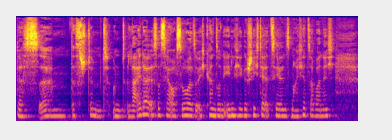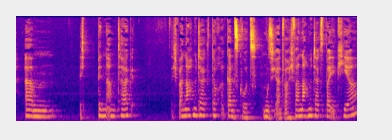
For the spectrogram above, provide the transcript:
Das, ähm, das stimmt. Und leider ist es ja auch so, also ich kann so eine ähnliche Geschichte erzählen, das mache ich jetzt aber nicht. Ähm, ich bin am Tag, ich war nachmittags, doch ganz kurz, muss ich einfach, ich war nachmittags bei Ikea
